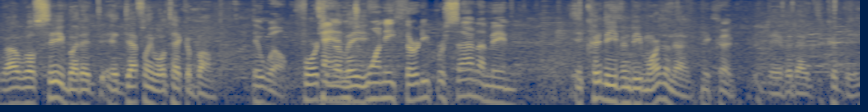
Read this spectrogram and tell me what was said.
Well, we'll see, but it, it definitely will take a bump. It will. Fortunately- 10, 20, 30%? I mean, It could even be more than that, it could. David. It could be.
